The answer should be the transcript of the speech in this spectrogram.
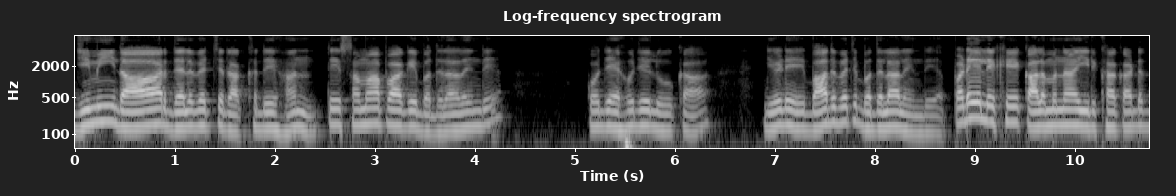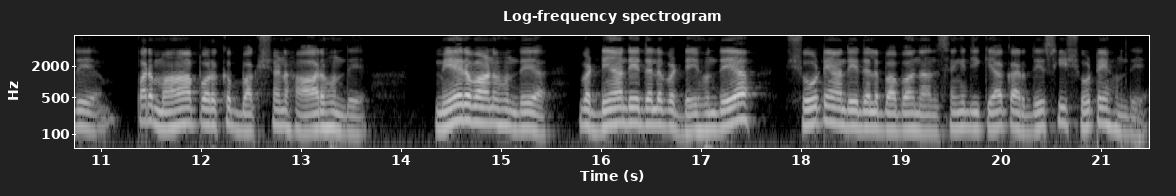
ਜ਼ਿਮੀਦਾਰ ਦਿਲ ਵਿੱਚ ਰੱਖਦੇ ਹਨ, ਤੇ ਸਮਾਂ ਪਾ ਕੇ ਬਦਲਾ ਲੈਂਦੇ ਆ। ਕੁਝ ਇਹੋ ਜਿਹੇ ਲੋਕ ਆ, ਜਿਹੜੇ ਬਾਅਦ ਵਿੱਚ ਬਦਲਾ ਲੈਂਦੇ ਆ। ਪੜ੍ਹੇ ਲਿਖੇ ਕਲਮ ਨਾਲ ਈਰਖਾ ਕੱਢਦੇ ਆ। ਪਰ ਮਹਾਪੁਰਖ ਬਖਸ਼ਣਹਾਰ ਹੁੰਦੇ ਆ। ਮਿਹਰਬਾਨ ਹੁੰਦੇ ਆ। ਵੱਡਿਆਂ ਦੇ ਦਿਲ ਵੱਡੇ ਹੁੰਦੇ ਆ। ਛੋਟਿਆਂ ਦੇ ਦਿਲ ਬਾਬਾ ਆਨੰਦ ਸਿੰਘ ਜੀ ਕਿਹਾ ਕਰਦੇ ਸੀ? ਛੋਟੇ ਹੁੰਦੇ ਆ।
